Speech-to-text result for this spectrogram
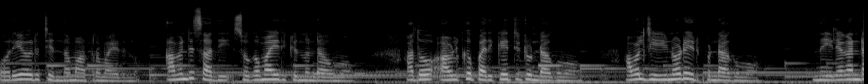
ഒരേ ഒരു ചിന്ത മാത്രമായിരുന്നു. അവന്റെ സതി സുഖമായിരിക്കുന്നുണ്ടാകുമോ? അതോ അവൾക്ക് പരിക്കേറ്റിട്ടുണ്ടാകുമോ? അവൾ ജീവനോടെ ഇരിപ്പുണ്ടാകുമോ? നീലകണ്ഠ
